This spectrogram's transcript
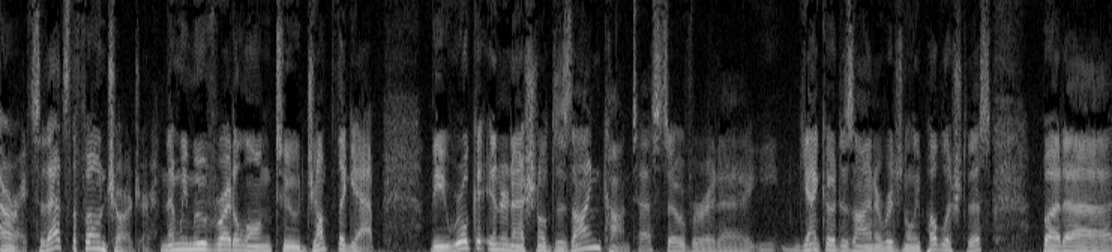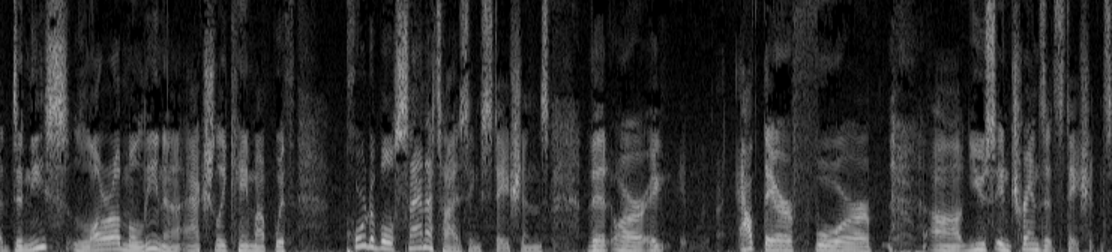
All right, so that's the phone charger. And then we move right along to Jump the Gap, the Roca International Design Contest over at uh, Yanko Design originally published this, but uh, Denise Laura Molina actually came up with portable sanitizing stations that are uh, out there for uh, use in transit stations.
